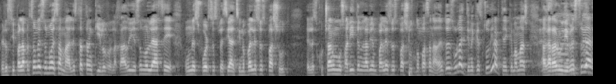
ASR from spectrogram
Pero si para la persona eso no es amal, está tranquilo, relajado y eso no le hace un esfuerzo especial, sino para él eso es pashut. El escuchar un musarito en el avión, para eso es pashut, no pasa nada. Entonces, Ulay tiene que estudiar, tiene que mamás agarrar un libro y estudiar.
